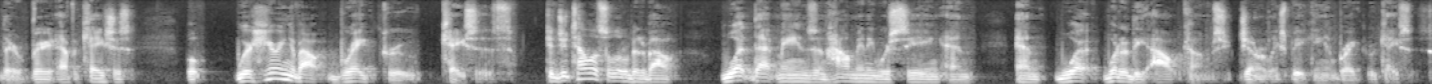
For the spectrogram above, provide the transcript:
they're very efficacious. But we're hearing about breakthrough cases. Could you tell us a little bit about what that means and how many we're seeing and and what what are the outcomes generally speaking in breakthrough cases?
